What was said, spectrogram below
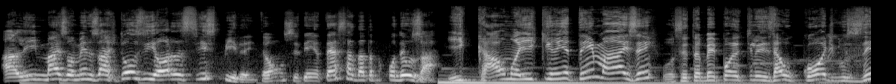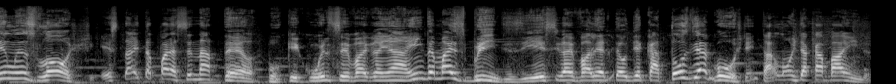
ali mais ou menos às 12 horas se expira. Então você tem até essa data para poder usar. E calma aí que ainda tem mais, hein? Você também pode utilizar o código Zenless Lost. Esse daí tá aparecendo na tela, porque com ele você vai ganhar ainda mais brindes e esse vai valer até o dia 14 de agosto, hein? Tá longe de acabar ainda.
